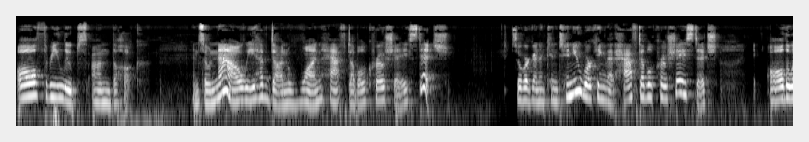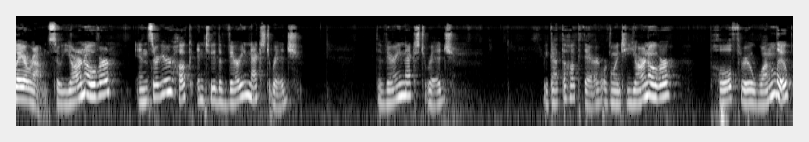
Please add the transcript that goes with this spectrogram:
all three loops on the hook. And so now we have done one half double crochet stitch. So we're gonna continue working that half double crochet stitch all the way around. So yarn over, insert your hook into the very next ridge, the very next ridge. We got the hook there. We're going to yarn over, pull through one loop,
